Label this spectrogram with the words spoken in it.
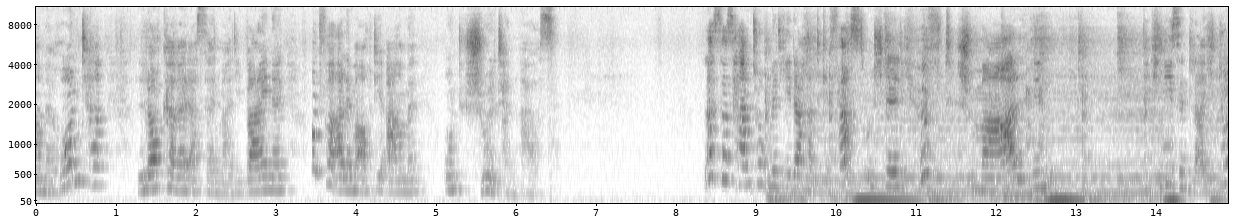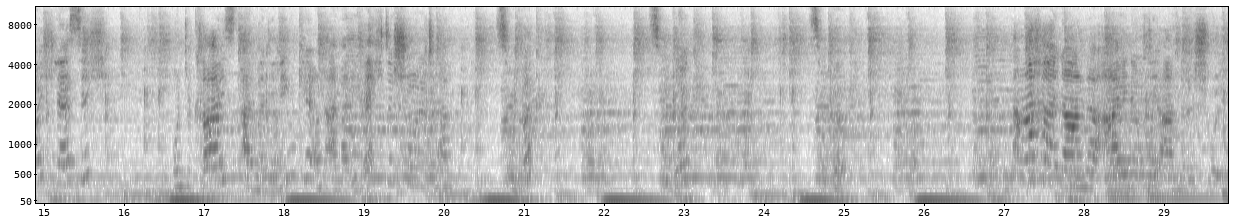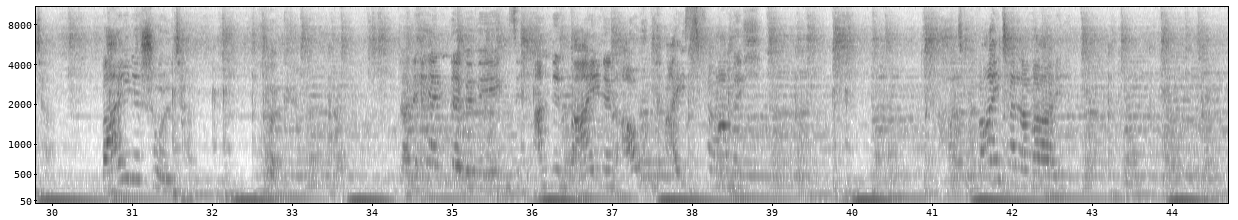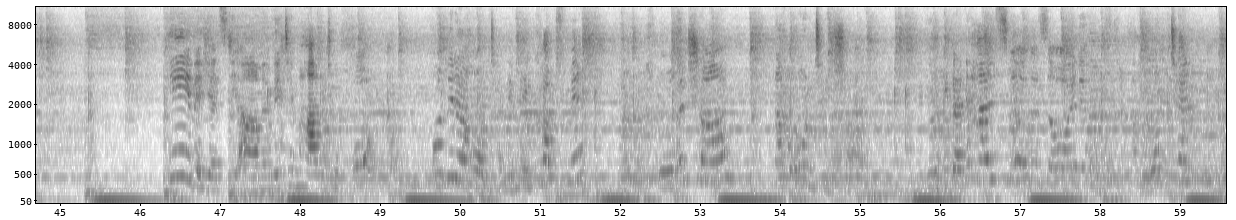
Arme runter, lockere erst einmal die Beine und vor allem auch die Arme und Schultern aus. Lass das Handtuch mit jeder Hand gefasst und stell dich hüftschmal hin. Die Knie sind leicht durchlässig und du kreist einmal die linke und einmal die rechte Schulter zurück, zurück, zurück nacheinander eine und die andere Schulter. Beide Schultern. Rück. Deine Hände bewegen sich an den Beinen auch kreisförmig. Atme weiter dabei. Hebe jetzt die Arme mit dem Handtuch hoch und wieder runter. Nimm den Kopf mit. Nach oben schauen, nach unten schauen. Bewege deine Halswirbelsäule nach unten,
